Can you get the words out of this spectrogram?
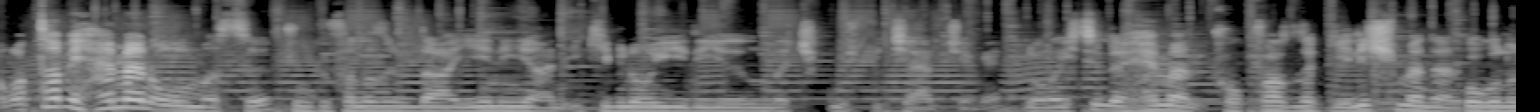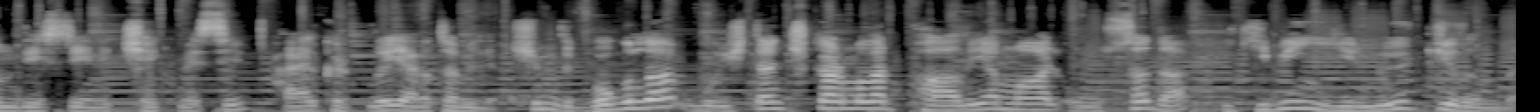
Ama tabi hemen olması çünkü Flutter daha yeni yani 2017 yılında çıkmış bir çerçeve. Dolayısıyla hemen çok fazla gelişmeden Google'un desteğini çekmesi hayal kırıklığı yaratabilir. Şimdi Google'a bu işten çıkarmalar pahalıya mal olsa da 2023 yılında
